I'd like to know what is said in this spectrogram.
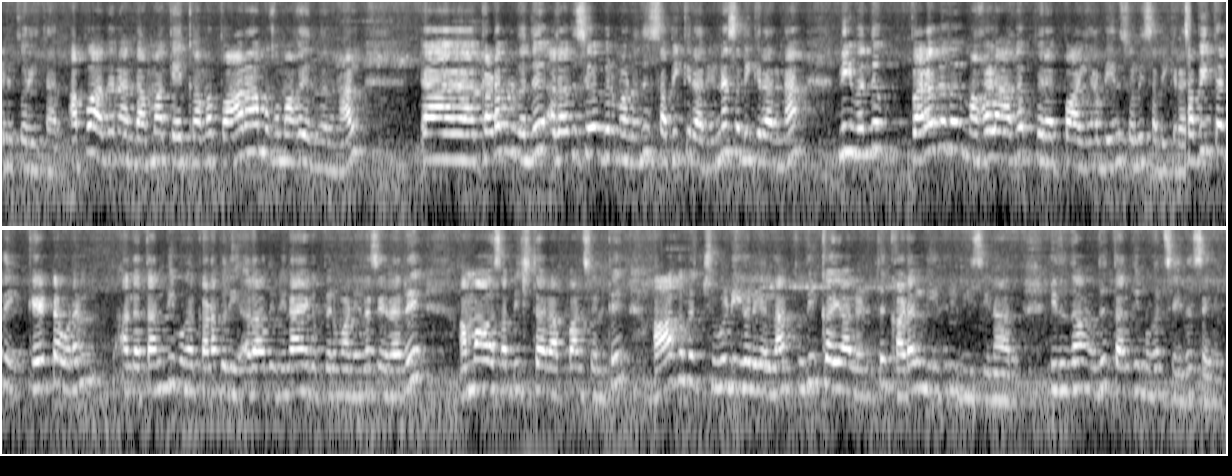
எடுத்துரைத்தார். அப்போ அதை அந்த அம்மா கேட்காம பாராமுகமாக இருந்ததனால் கடவுள் வந்து அதாவது சிவபெருமான் வந்து சபிக்கிறார். என்ன சபிக்கிறாருன்னா நீ வந்து பரதவர் மகளாக பிறப்பாய் அப்படின்னு சொல்லி சபிக்கிறார். சபித்ததை கேட்டவுடன் அந்த தந்திமுக கணபதி அதாவது விநாயக பெருமான் என்ன செய்றாரு? அம்மாவை சபிச்சிட்டார் அப்பான்னு சொல்லிட்டு ஆகம சுவடிகளை எல்லாம் துதிக்கையால் எடுத்து கடல் நீரில் வீசினார். இதுதான் வந்து தந்திமுகன் செய்த செயல்.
